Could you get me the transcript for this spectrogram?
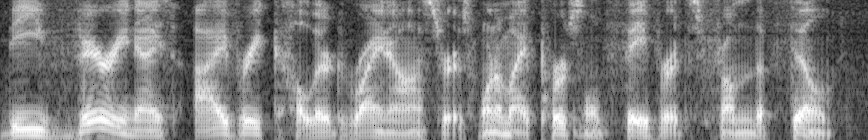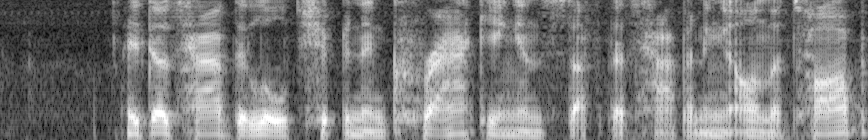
the very nice ivory colored rhinoceros, one of my personal favorites from the film. It does have the little chipping and cracking and stuff that's happening on the top.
